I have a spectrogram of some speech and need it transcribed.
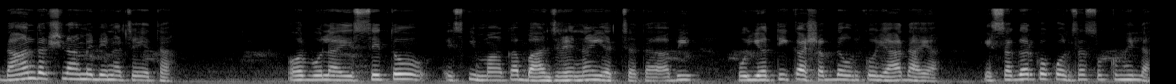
दान दक्षिणा में देना चाहिए था। और बोला, इससे तो इसकी माँ का बांझ रहना ही अच्छा था। अभी वो यति का शब्द उनको याद आया कि सगर को कौन सा सुख मिला।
